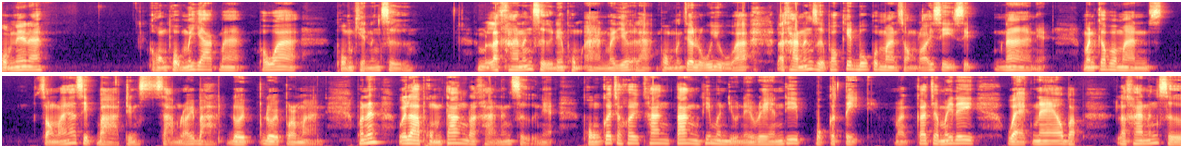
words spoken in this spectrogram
ผมเนี่ยนะ ของผมไม่ยากมาก เพราะว่าผมเขียนหนังสือ ราคาหนังสือเนี่ยผมอ่านมาเยอะแล้วผมมันจะรู้อยู่ว่าราคาหนังสือ Pocket Book ประมาณ 240 หน้าเนี่ย มันก็ประมาณ 250 บาทถึง 300 บาทโดยโดยประมาณ เพราะนั้นเวลาผมตั้งราคาหนังสือเนี่ย ผมก็จะค่อยข้างตั้งที่มันอยู่ในเรนที่ปกติ มันก็จะไม่ได้แหวกแนวแบบ ราคาหนังสือ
